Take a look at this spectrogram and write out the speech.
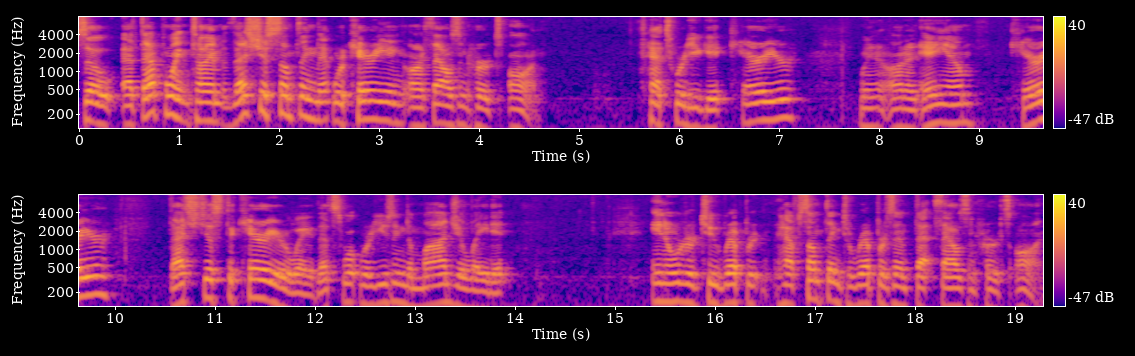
So at that point in time, that's just something that we're carrying our 1000 hertz on. That's where you get carrier when on an AM carrier that's just the carrier wave. That's what we're using to modulate it in order to have something to represent that 1000 hertz on.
